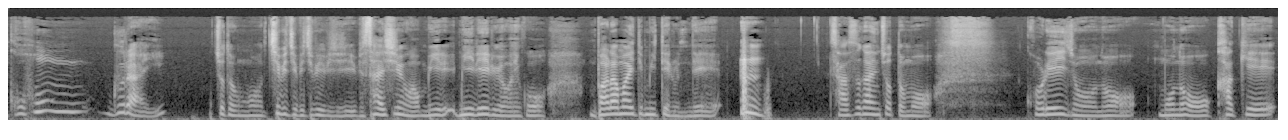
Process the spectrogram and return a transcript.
5本ぐらいちょっともうちびちびちびちび最新話を見れるようにこうばらまいて見てるんで さすがにちょっともうこれ以上のものをかけ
